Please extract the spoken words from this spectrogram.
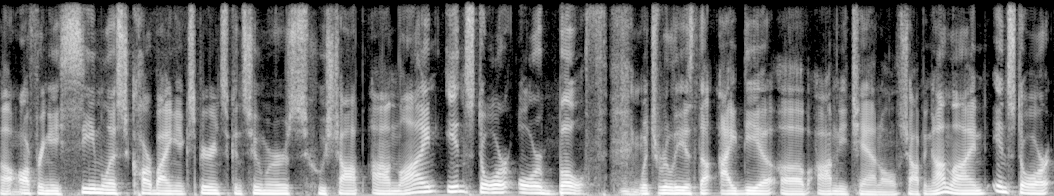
uh, offering a seamless car buying experience to consumers who shop online, in store, or both, which really is the idea of omni-channel shopping online, in store,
